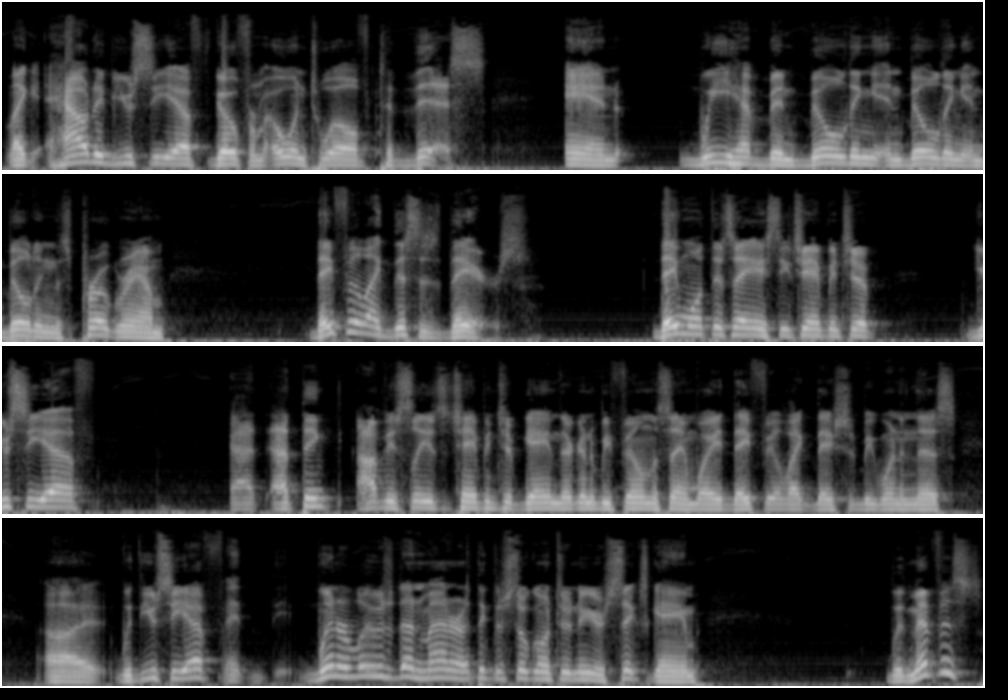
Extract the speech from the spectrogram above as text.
Like how did UCF go from 0 and 12 to this? And we have been building and building and building this program. They feel like this is theirs. They want this AAC championship. UCF, I, I think obviously it's a championship game. They're going to be feeling the same way. They feel like they should be winning this. Uh, with UCF, it, win or lose, it doesn't matter. I think they're still going to a New Year's Six game. With Memphis,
